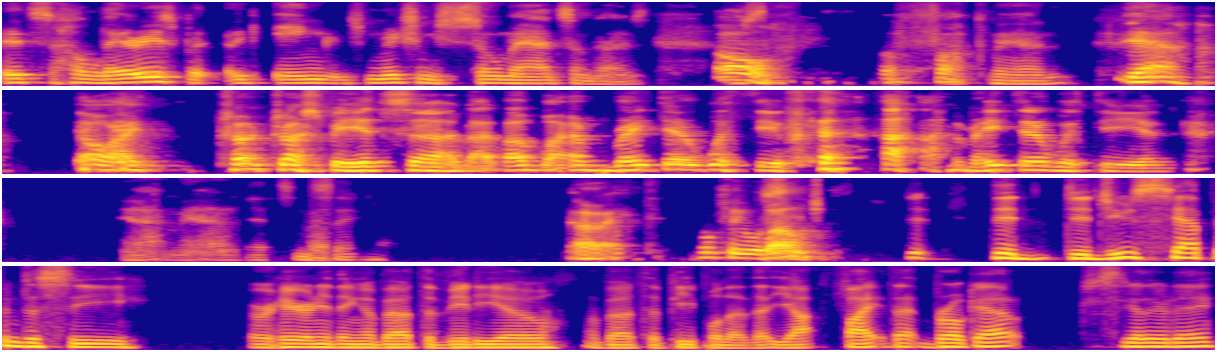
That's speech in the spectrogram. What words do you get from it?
it's hilarious, but like angry. It makes me so mad sometimes. Oh Oh fuck, man. yeah. Oh, I tr- trust me. It's uh, I, I'm, I'm right there with you. I'm right there with you. And Yeah, man. It's insane. all right. Hopefully we'll Well, see. Did did you happen to see or hear anything about the video about the people that that yacht fight that broke out just the other day?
